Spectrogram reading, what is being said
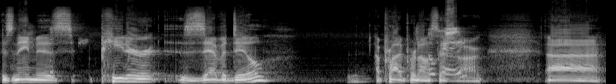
His name is Peter Zavadil. I probably pronounced Okay. that wrong. Uh,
